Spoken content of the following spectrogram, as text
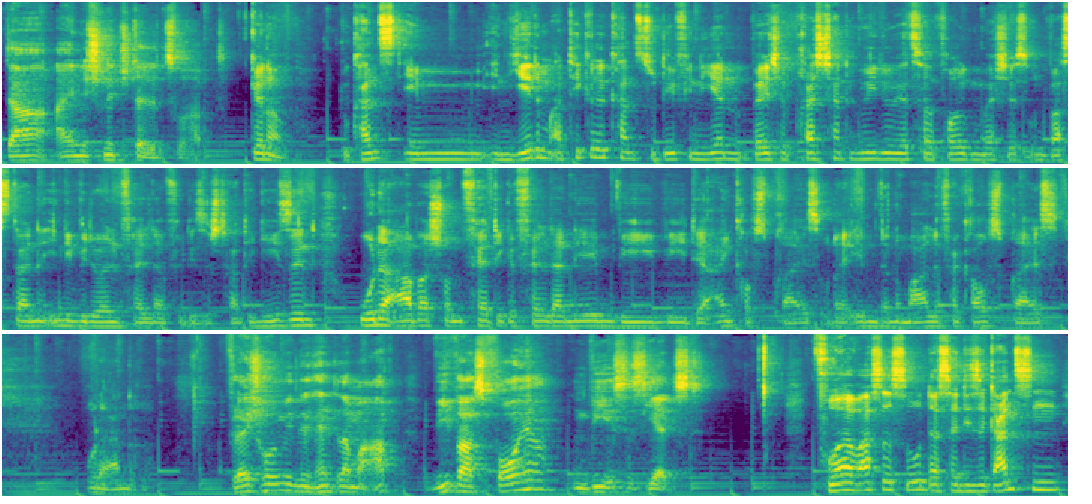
da eine Schnittstelle zu habt. Genau. Du kannst im, in jedem Artikel kannst du definieren, welche Preisstrategie du jetzt verfolgen möchtest und was deine individuellen Felder für diese Strategie sind. Oder aber schon fertige Felder nehmen, wie, wie der Einkaufspreis oder eben der normale Verkaufspreis oder andere. Vielleicht holen wir den Händler mal ab. Wie war es vorher und wie ist es jetzt? Vorher war es so, dass er diese ganzen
